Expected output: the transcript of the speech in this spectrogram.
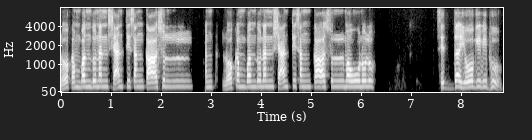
లోకం బంధునన్ శాంతి సంకాసుల్ బంధునన్ శాంతి సంకాసుల్ మౌనులు. సిద్ధ యోగి విభు.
